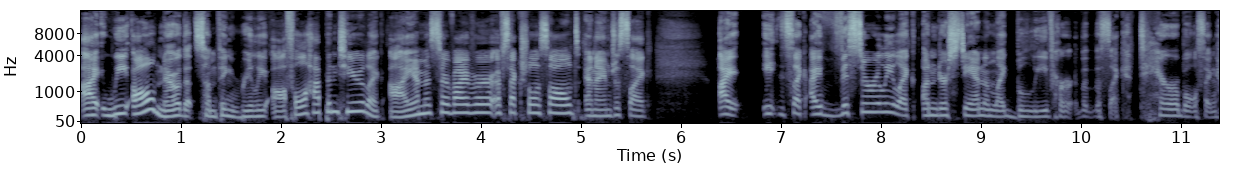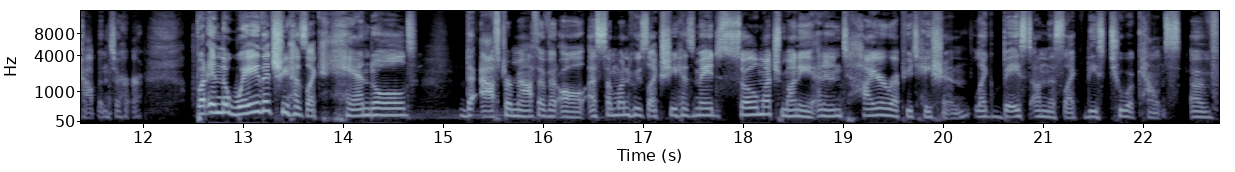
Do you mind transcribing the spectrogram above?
I, we all know that something really awful happened to you. Like I am a survivor of sexual assault, and I'm just like, I it's like I viscerally like understand and like believe her that this like terrible thing happened to her. But in the way that she has like handled the aftermath of it all as someone who's like she has made so much money and an entire reputation like based on this like these two accounts of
